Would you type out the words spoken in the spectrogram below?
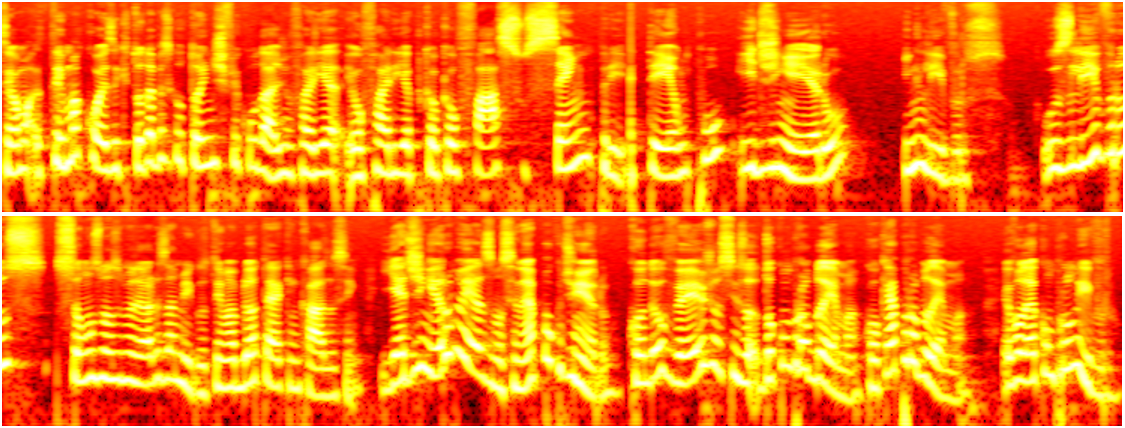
é uma- tem uma coisa que toda vez que eu tô em dificuldade, eu faria, eu faria, porque o que eu faço sempre é tempo e dinheiro em livros. Os livros são os meus melhores amigos. Tenho uma biblioteca em casa, assim. E é dinheiro mesmo, assim, não é pouco dinheiro. Quando eu vejo, assim, eu tô com um problema, qualquer problema, eu vou lá e compro um livro.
